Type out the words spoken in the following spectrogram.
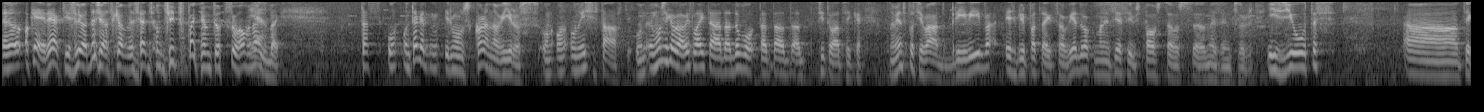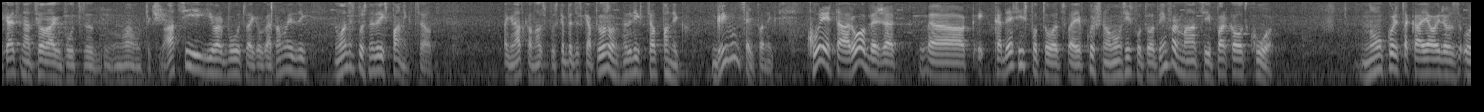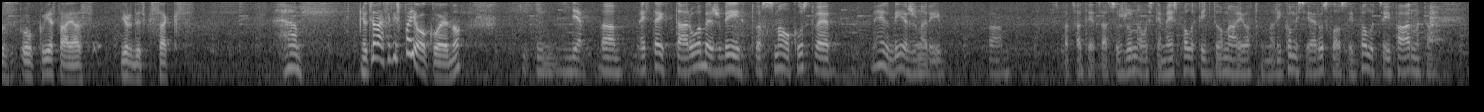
Okay, reakcijas ļoti dažādas, kā mēs redzam, citu paņem to somu un aizbēg. Tas, un, un tagad ir mums koronavīrus un, un, un visi stāsti. Un, un mums ir kaut kā visu laiku tā, tā, tā, tā, tā situācija, ka no vienas puses ir vārda brīvība. Es gribu pateikt savu viedokli, man ir tiesības paust savus nezinu, izjūtas. Uh, tiek aicināti cilvēki būt nu, acīgi, varbūt, vai kaut kā tamlīdzīga. No otras puses, nedrīkst paniku celt. Lai gan atkal no otras puses, kāpēc es kā pilsonis nedrīkst celt paniku? Gribu un ceļu paniku. Kur ir tā robeža, kad es izplatot, vai kurš no mums izplatot informāciju par kaut ko? Nu, kur jau ir uz, uz lūk, iestājās juridiskas sekas? Um. Jo cilvēks ir pajokoja. Nu? Jā, uh, es teiktu, tā robeža bija to smalku uztvērt. Mēs bieži un arī uh, pats attiecās uz žurnālistiem. Mēs politiķi domājot, un arī komisijā ir uzklausīta policija pārmetā.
